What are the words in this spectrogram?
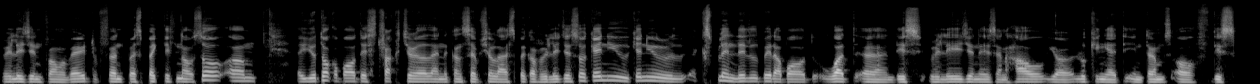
religion from a very different perspective now. So, um, you talk about the structural and the conceptual aspect of religion. So, can you can you explain a little bit about what uh, this religion religion is and how you're looking at in terms of this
